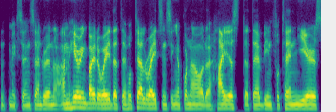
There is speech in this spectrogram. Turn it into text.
That makes sense, Andrew. And I'm hearing, by the way, that the hotel rates in Singapore now are the highest that they have been for 10 years.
